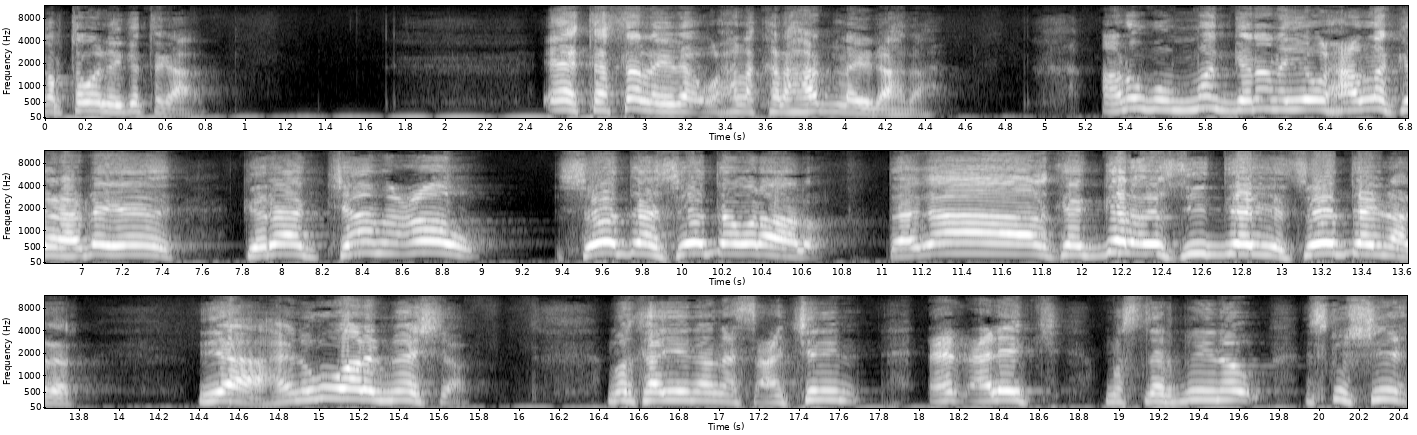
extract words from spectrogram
qabta waa layga tagaa ee taasaa la yidha wax la kala hadh la yidhaahdaa anigu ma garanayo waxaa la kala hadhay ee garaad jaamacow soo daa soo daa walaalo. Dagaalka gal oo sii daaya soo daa inadeer ya haynagu waalin meesha. Marka ayaynaan iscanjirin ceeb caleyk masdar binow isku shiix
